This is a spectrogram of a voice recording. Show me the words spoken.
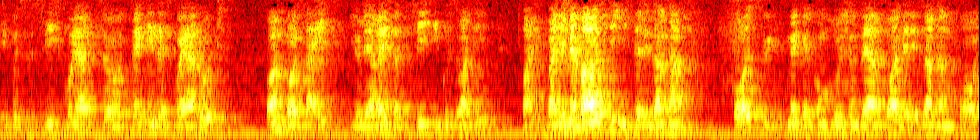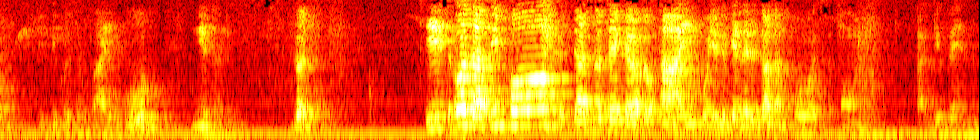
equals to c squared. So taking the square root on both sides, you realize that c equals what? 5. But remember our c is the resultant force. We make a conclusion therefore the resultant force is equal to 5 newtons. Good. It's all that simple. It does not take a lot of time for you to get the resultant force on a given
